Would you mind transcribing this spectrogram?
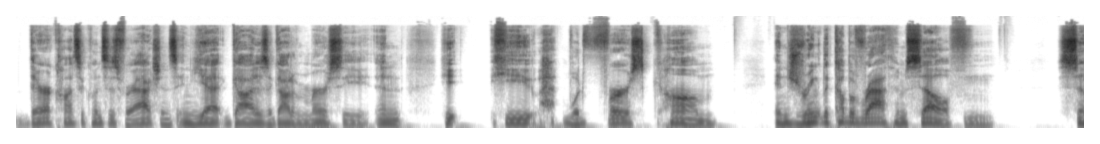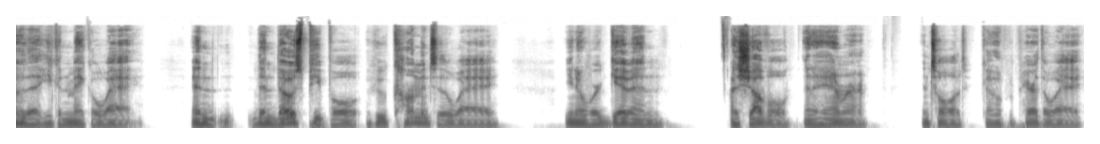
there are consequences for actions and yet God is a God of mercy and he he would first come and drink the cup of wrath himself Mm, so that he can make a way. And then those people who come into the way, you know, were given a shovel and a hammer and told, go prepare the way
